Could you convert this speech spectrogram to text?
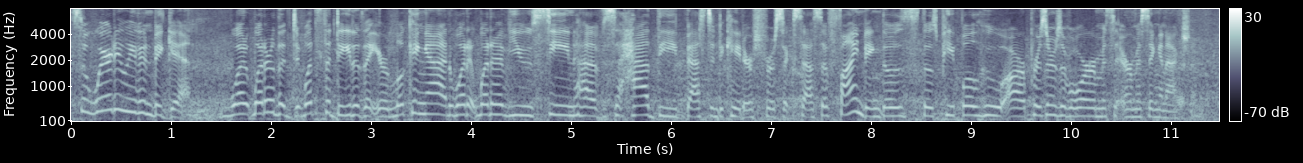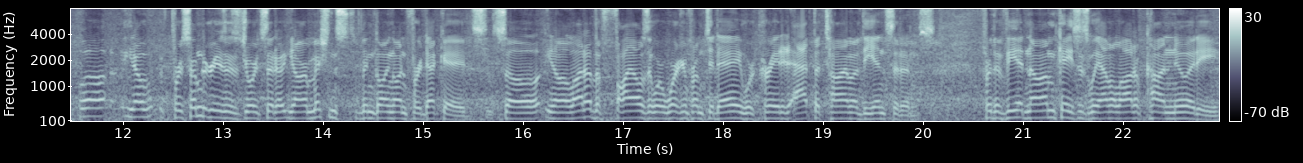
So where do you even begin? What, what are the, what's the data that you're looking at? What, what have you seen has had the best indicators for success of finding those, those people who are prisoners of war or, miss, or missing in action? Well, you know, for some degrees, as George said, uh, you know, our mission's been going on for decades. So, you know, a lot of the files that we're working from today were created at the time of the incidents. For the Vietnam cases, we have a lot of continuity.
